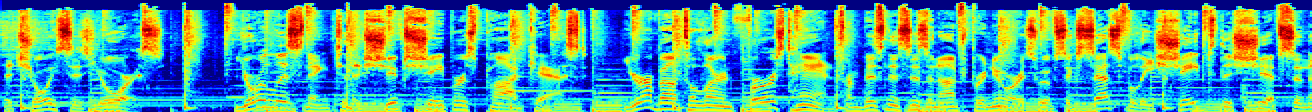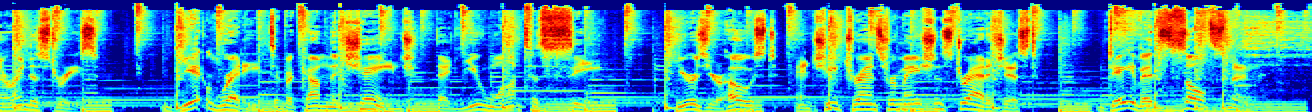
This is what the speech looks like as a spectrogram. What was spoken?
The choice is yours. You're listening to the Shift Shapers podcast. You're about to learn firsthand from businesses and entrepreneurs who have successfully shaped the shifts in their industries. Get ready to become the change that you want to see. Here's your host and Chief Transformation Strategist, David Saltzman.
